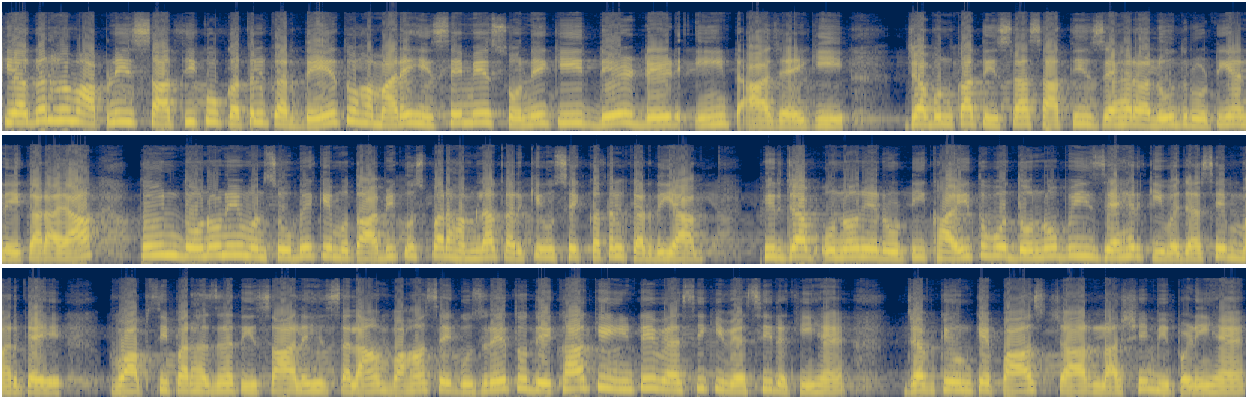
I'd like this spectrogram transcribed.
कि अगर हम अपने इस साथी को कत्ल कर दें तो हमारे हिस्से में सोने की डेढ़ डेढ़ ईंट आ जाएगी। जब उनका तीसरा साथी जहर आलूद रोटियाँ लेकर आया तो इन दोनों ने मंसूबे के मुताबिक उस पर हमला करके उसे कत्ल कर दिया। फिर जब उन्होंने रोटी खाई तो वो दोनों भी जहर की वजह से मर गए। वापसी पर हज़रत ईसा सलाम वहाँ से गुजरे तो देखा कि ईंटें वैसी की वैसी रखी हैं, जबकि उनके पास चार लाशें भी पड़ी हैं।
